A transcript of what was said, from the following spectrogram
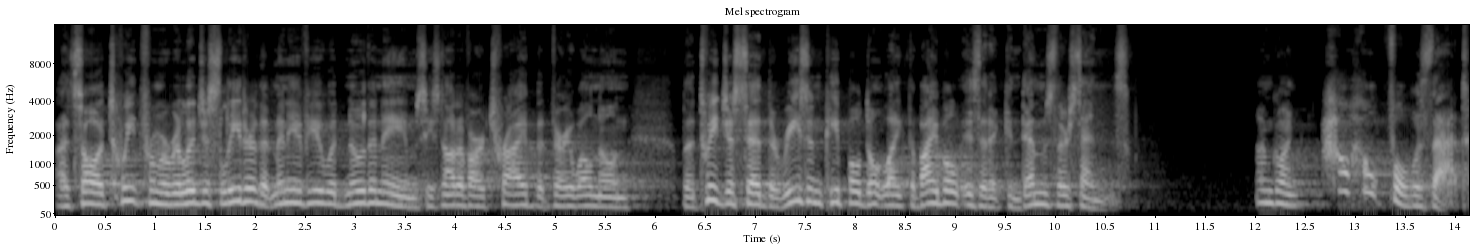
I saw a tweet from a religious leader that many of you would know the names. He's not of our tribe, but very well known. The tweet just said the reason people don't like the Bible is that it condemns their sins. I'm going, how helpful was that?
